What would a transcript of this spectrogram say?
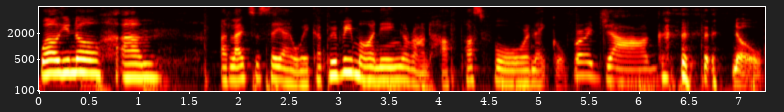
Well, you know, um, I'd like to say I wake up every morning around half past four and I go for a jog. no,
